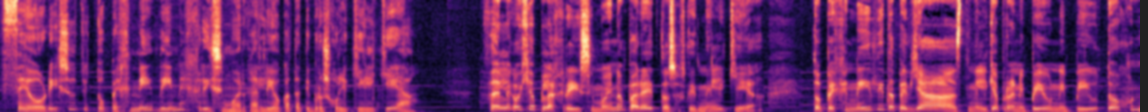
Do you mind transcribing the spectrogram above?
Θεωρείς ότι το παιχνίδι είναι χρήσιμο εργαλείο κατά την προσχολική ηλικία; Θα έλεγα όχι απλά χρήσιμο, είναι απαραίτητο σε αυτή την ηλικία. Το παιχνίδι τα παιδιά στην ηλικία προενηπίου νηπίου το έχουν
